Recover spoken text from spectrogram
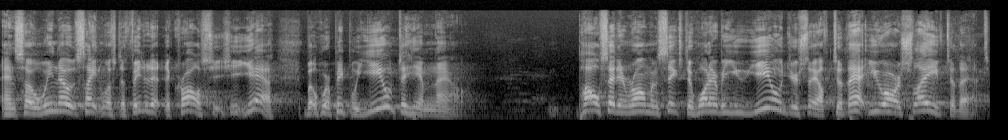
And so we know Satan was defeated at the cross, yeah, but where people yield to him now. Paul said in Romans 6 that whatever you yield yourself to that, you are a slave to that.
